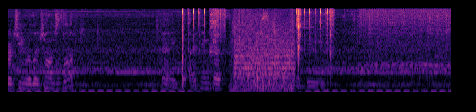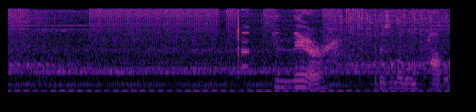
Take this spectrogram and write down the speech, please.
13 riddler challenges left. Okay, but I think that's... that's in there, but there's only one problem.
